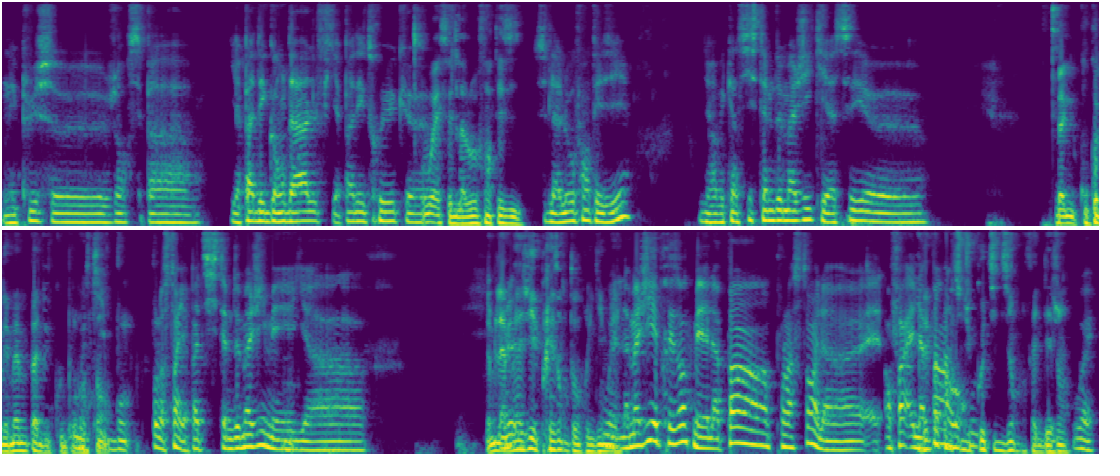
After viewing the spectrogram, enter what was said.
On est plus euh, genre c'est pas, il y a pas des Gandalf, il y a pas des trucs. euh, ouais, c'est de la low fantasy. C'est de la low fantasy. Avec un système de magie qui est assez. Ben, qu'on connaît même pas du coup pour l'instant. bon, pour l'instant, il n'y a pas de système de magie, mais il y a. La Le- magie est présente entre guillemets. Ouais, la magie est présente, mais elle a pas. Un, pour l'instant, elle a. enfin, elle Elle a pas, pas un partie du quotidien en fait des gens. Ouais,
